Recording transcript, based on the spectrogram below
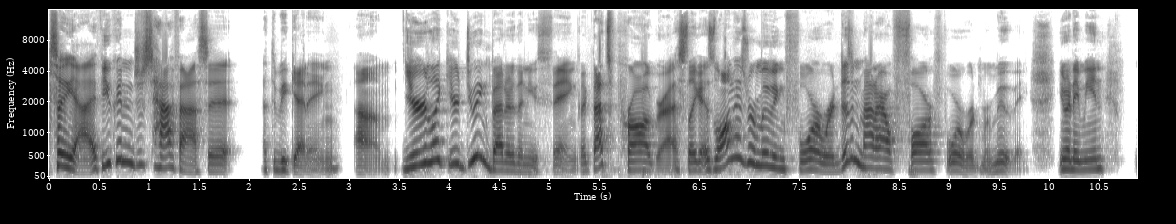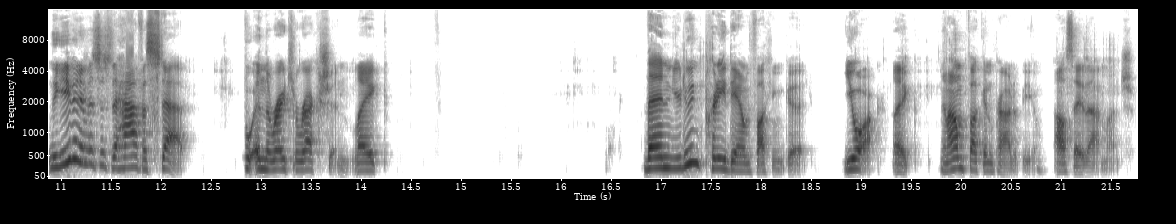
So yeah, if you can just half-ass it at the beginning, um, you're like you're doing better than you think. Like that's progress. Like as long as we're moving forward, it doesn't matter how far forward we're moving. You know what I mean? Like even if it's just a half a step, in the right direction, like then you're doing pretty damn fucking good. You are. Like, and I'm fucking proud of you. I'll say that much.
